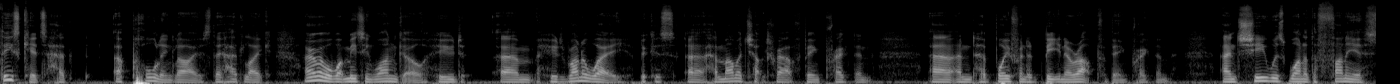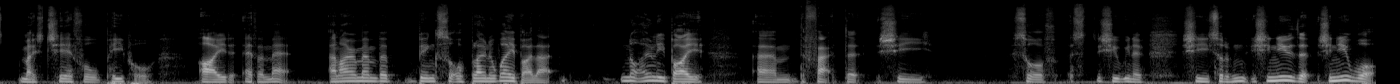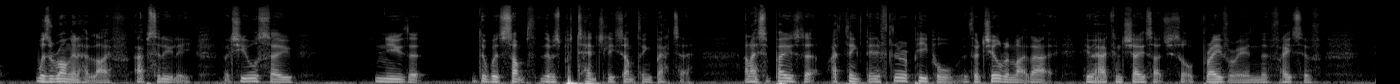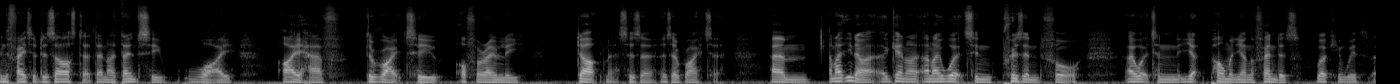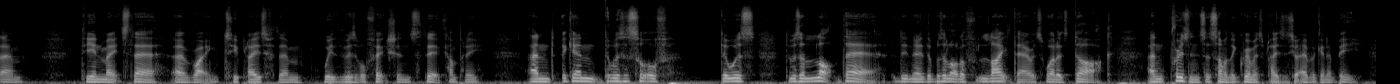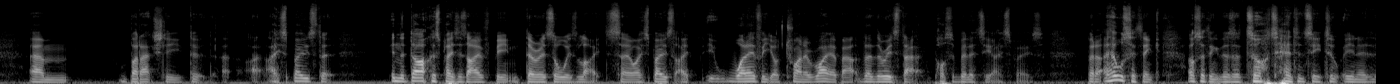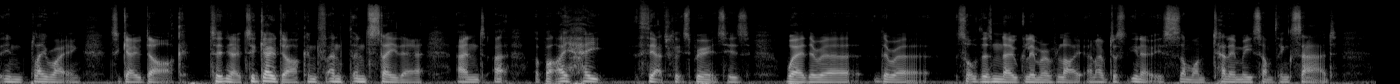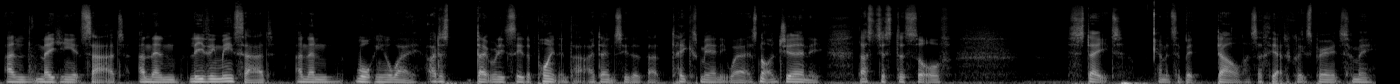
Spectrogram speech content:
these kids had appalling lives. They had like I remember meeting one girl who'd um, who'd run away because uh, her mum had chucked her out for being pregnant uh, and her boyfriend had beaten her up for being pregnant. And she was one of the funniest, most cheerful people I'd ever met. And I remember being sort of blown away by that, not only by um, the fact that she sort of she you know she sort of she knew that she knew what was wrong in her life absolutely but she also knew that there was something there was potentially something better and I suppose that I think that if there are people, if there are children like that who can show such sort of bravery in the face of in the face of disaster, then I don't see why I have the right to offer only darkness as a as a writer. Um, and I, you know, again, I, and I worked in prison for, I worked in Polmont Young Offenders, working with um, the inmates there, uh, writing two plays for them with Visible Fictions Theatre Company, and again, there was a sort of there was there was a lot there. You know, there was a lot of light there as well as dark. And prisons are some of the grimmest places you're ever going to be. Um, but actually, I, I, suppose that in the darkest places I've been, there is always light. So I suppose that I, whatever you're trying to write about, there, there is that possibility. I suppose. But I also think I also think there's a tendency to you know in playwriting to go dark to you know to go dark and and, and stay there and uh, but I hate theatrical experiences where there are there are sort of there's no glimmer of light, and I'm just you know it's someone telling me something sad and making it sad, and then leaving me sad, and then walking away. I just don't really see the point in that. I don't see that that takes me anywhere. It's not a journey. That's just a sort of state, and it's a bit dull as a theatrical experience for me.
